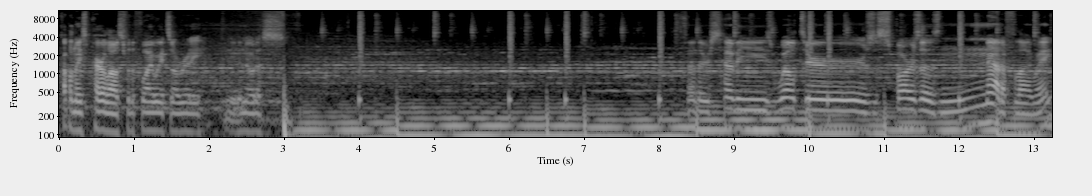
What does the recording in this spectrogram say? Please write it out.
A Couple nice parallels for the flyweights already. Didn't even notice. Feathers, heavies, welters, Esparza's not a flyweight.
